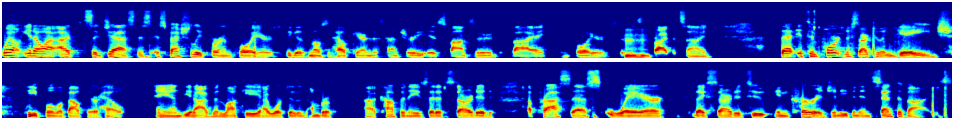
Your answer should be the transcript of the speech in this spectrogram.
Well, you know, I, I'd suggest, es- especially for employers, because most of healthcare in this country is sponsored by employers, at least the private side, that it's important to start to engage people about their health. And, you know, I've been lucky. I worked at a number of uh, companies that have started a process where they started to encourage and even incentivize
